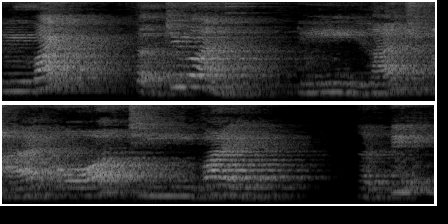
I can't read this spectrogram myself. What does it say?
T Y thirty one. T H I O T Y thirty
